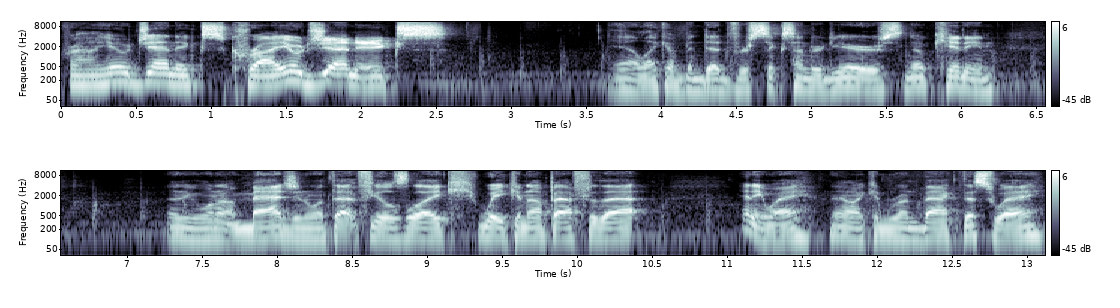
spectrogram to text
Cryogenics, cryogenics. Yeah, like I've been dead for 600 years. No kidding. I don't even want to imagine what that feels like waking up after that. Anyway, now I can run back this way.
